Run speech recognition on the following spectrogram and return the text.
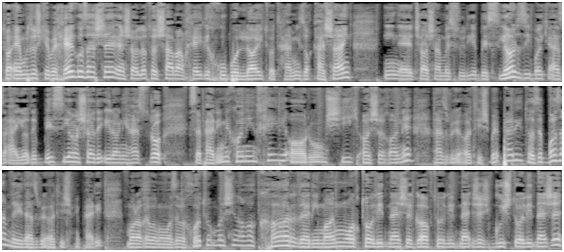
تا امروزش که به خیر گذشته انشالله تا شبم خیلی خوب و لایت و تمیز و قشنگ. این چهارشنبه سوری بسیار زیبا که از اعیاد بسیار شاد ایرانی هست رو سپری می‌کنین. خیلی آروم شیک عاشقانه از روی آتیش بپرید. تازه بازم دارید از روی آتیش میپرید. مراقب و مواظب خودتون باشین. آقا کار داریم. ما مرغ تولید نشه گاو تولید نشه گوشت تولید نشه.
